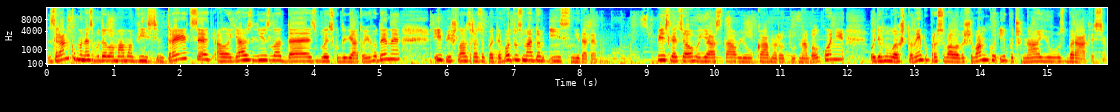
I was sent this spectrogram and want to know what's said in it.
Зранку мене збудила мама в 8.30, але я злізла десь близько 9 години і пішла зразу пити воду з медом і снідати. Після цього я ставлю камеру тут на балконі, одягнула штани, попрасувала вишиванку і починаю збиратися.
